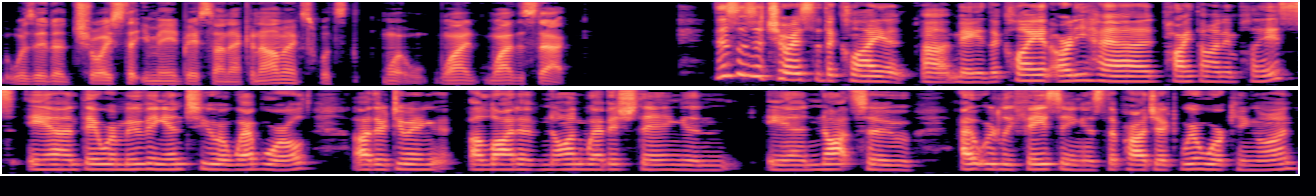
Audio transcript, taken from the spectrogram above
was it a choice that you made based on economics? What's what, why why the stack? This is a choice that the client uh, made. The client already had Python in place, and they were moving into a web world. Uh, they're doing a lot of non-webish thing and and not so outwardly facing as the project we're working on.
